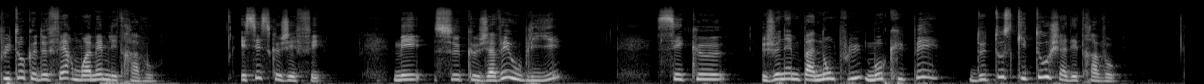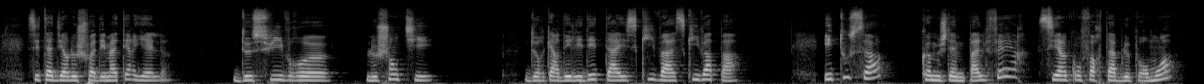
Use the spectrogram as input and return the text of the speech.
plutôt que de faire moi-même les travaux. Et c'est ce que j'ai fait. Mais ce que j'avais oublié, c'est que je n'aime pas non plus m'occuper de tout ce qui touche à des travaux, c'est-à-dire le choix des matériels, de suivre euh, le chantier, de regarder les détails, ce qui va, ce qui va pas. Et tout ça, comme je n'aime pas le faire, c'est inconfortable pour moi,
